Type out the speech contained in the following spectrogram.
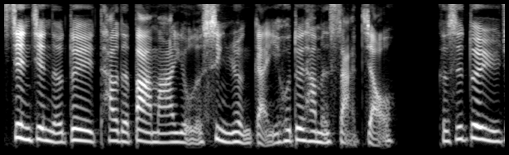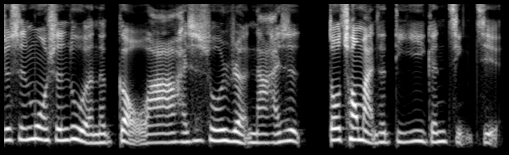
渐渐的对他的爸妈有了信任感，也会对他们撒娇。可是对于就是陌生路人的狗啊，还是说人啊，还是都充满着敌意跟警戒。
